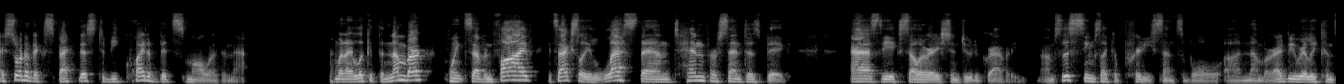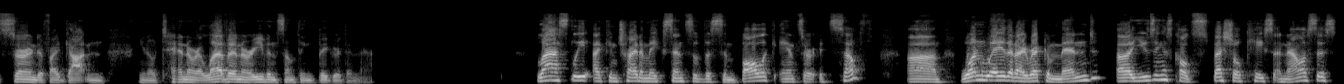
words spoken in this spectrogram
I sort of expect this to be quite a bit smaller than that. When I look at the number 0.75, it's actually less than 10% as big as the acceleration due to gravity. Um, so this seems like a pretty sensible uh, number. I'd be really concerned if I'd gotten, you know, 10 or 11 or even something bigger than that. Lastly, I can try to make sense of the symbolic answer itself. Um, one way that I recommend uh, using is called special case analysis,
